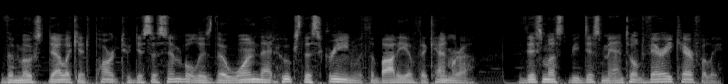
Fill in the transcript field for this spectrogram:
The most delicate part to disassemble is the one that hooks the screen with the body of the camera. This must be dismantled very carefully.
